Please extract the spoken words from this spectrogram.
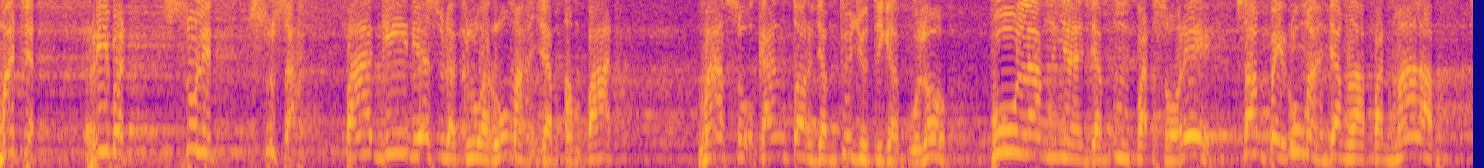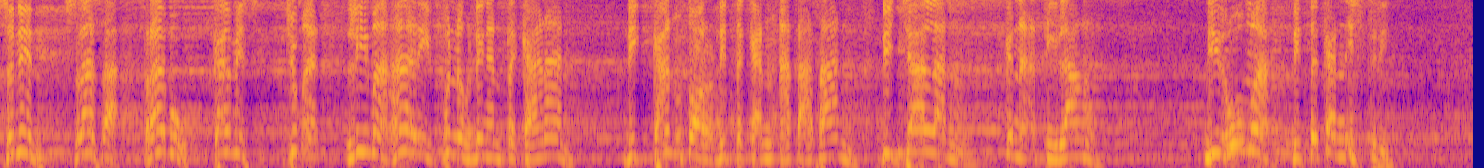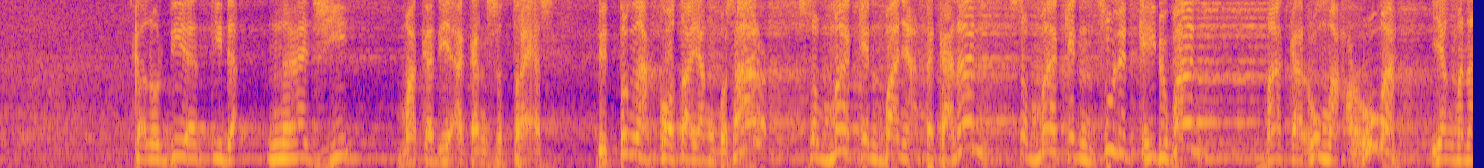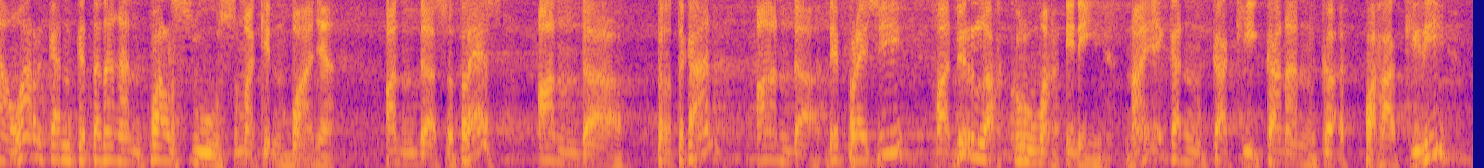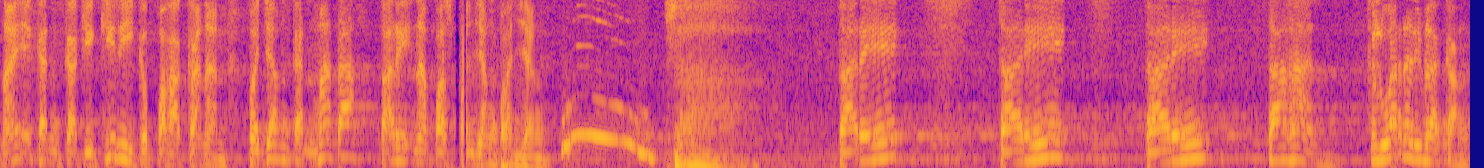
macet, ribet, sulit, susah. Pagi dia sudah keluar rumah jam 4. Masuk kantor jam 7.30 pulangnya jam 4 sore sampai rumah jam 8 malam Senin, Selasa, Rabu, Kamis, Jumat lima hari penuh dengan tekanan di kantor ditekan atasan di jalan kena tilang di rumah ditekan istri. Kalau dia tidak ngaji maka dia akan stres. Di tengah kota yang besar semakin banyak tekanan semakin sulit kehidupan maka rumah-rumah yang menawarkan ketenangan palsu semakin banyak. Anda stres anda tertekan anda depresi hadirlah ke rumah ini naikkan kaki kanan ke paha kiri naikkan kaki kiri ke paha kanan pejamkan mata tarik napas panjang-panjang. Tarik, tarik, tarik, tahan. Keluar dari belakang.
